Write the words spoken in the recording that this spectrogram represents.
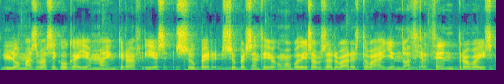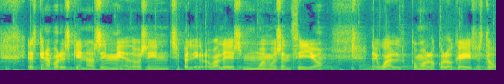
lo más básico que hay en Minecraft y es súper, súper sencillo. Como podéis observar, esto va yendo hacia el centro, vais esquina por esquina, sin miedo, sin, peligro, ¿vale? Es muy, muy sencillo. Da igual cómo lo coloquéis, esto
